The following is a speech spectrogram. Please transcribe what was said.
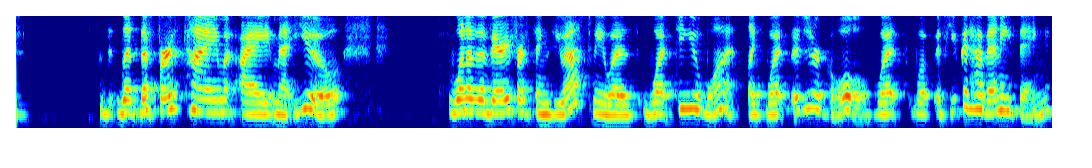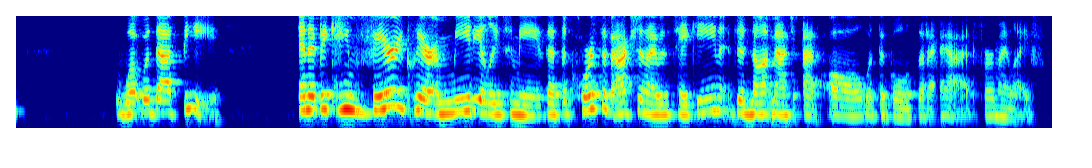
th the first time I met you, one of the very first things you asked me was, "What do you want? Like, what is your goal? What what if you could have anything, what would that be?" And it became very clear immediately to me that the course of action I was taking did not match at all with the goals that I had for my life.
